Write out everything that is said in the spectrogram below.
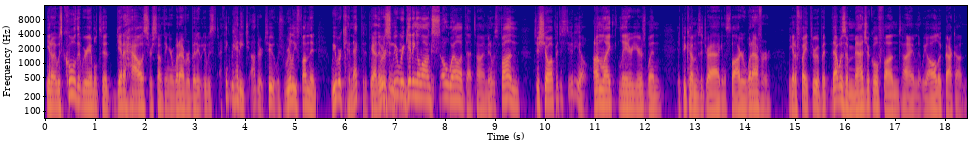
you know, it was cool that we were able to get a house or something or whatever. But it, it was, I think we had each other too. It was really fun that we were connected. At that. Yeah, there was were, an- we were getting along so well at that time, and it was fun to show up at the studio. Unlike later years when it becomes a drag and a slog or whatever, you got to fight through it. But that was a magical, fun time that we all look back on.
